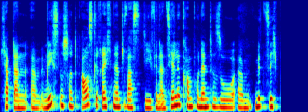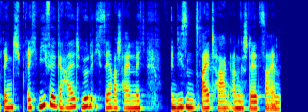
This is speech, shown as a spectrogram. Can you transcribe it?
Ich habe dann ähm, im nächsten Schritt ausgerechnet, was die finanzielle Komponente so ähm, mit sich bringt, sprich, wie viel Gehalt würde ich sehr wahrscheinlich in diesen drei Tagen angestellt sein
